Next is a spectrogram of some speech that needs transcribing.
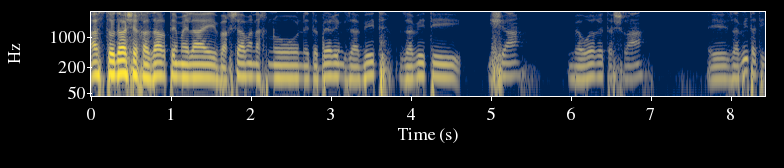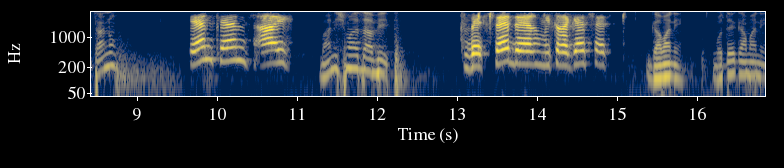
אז תודה שחזרתם אליי, ועכשיו אנחנו נדבר עם זהבית. זהבית היא אישה מעוררת השראה. אה, זהבית, את איתנו? כן, כן, היי. מה נשמע זהבית? בסדר, מתרגשת. גם אני. מודה גם אני.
